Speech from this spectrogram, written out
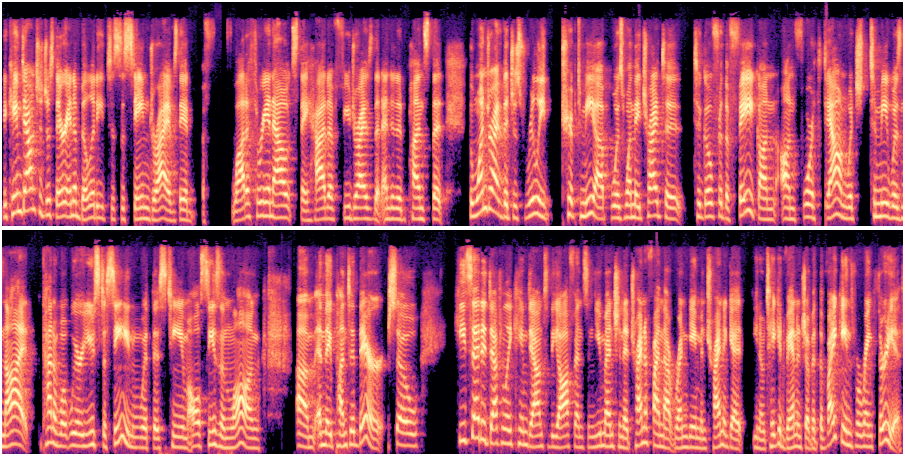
it came down to just their inability to sustain drives. They had a lot of three and outs. They had a few drives that ended in punts. That the one drive that just really tripped me up was when they tried to to go for the fake on on fourth down, which to me was not kind of what we were used to seeing with this team all season long. Um, and they punted there. So he said it definitely came down to the offense. And you mentioned it, trying to find that run game and trying to get, you know, take advantage of it. The Vikings were ranked 30th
